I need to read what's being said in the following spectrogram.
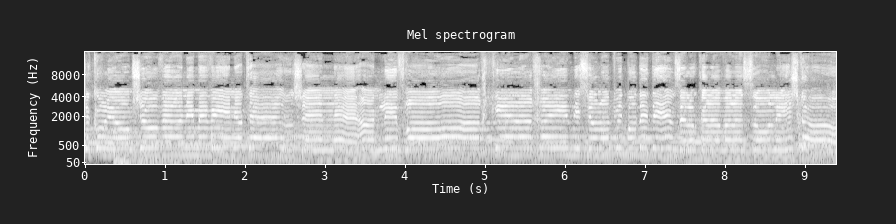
שכל יום שעובר אני מבין יותר שאין לאן לברוח כי אלה החיים, ניסיונות מתבודדים זה לא קל אבל אסור לשכוח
